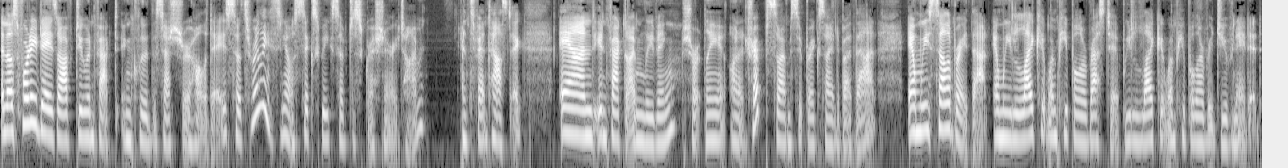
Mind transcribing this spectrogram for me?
And those 40 days off do, in fact, include the statutory holidays. So it's really, you know, six weeks of discretionary time. It's fantastic. And in fact, I'm leaving shortly on a trip, so I'm super excited about that. And we celebrate that. And we like it when people are rested. We like it when people are rejuvenated.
